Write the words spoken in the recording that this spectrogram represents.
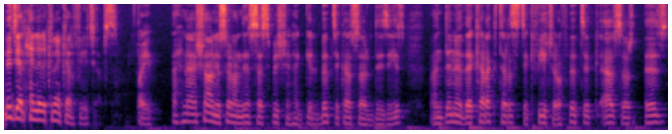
نجي الحين لل clinical features. طيب. إحنا عشان يصير عندنا suspicion حق ال peptic ulcer disease عندنا the characteristic feature of peptic ulcer is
